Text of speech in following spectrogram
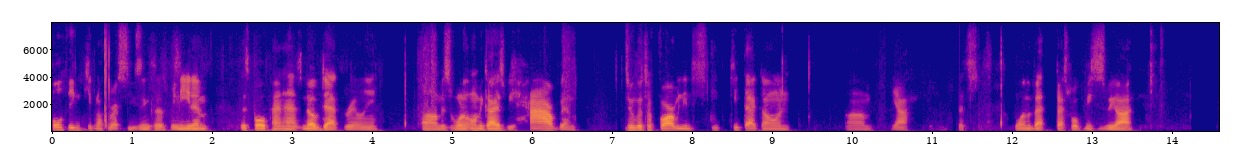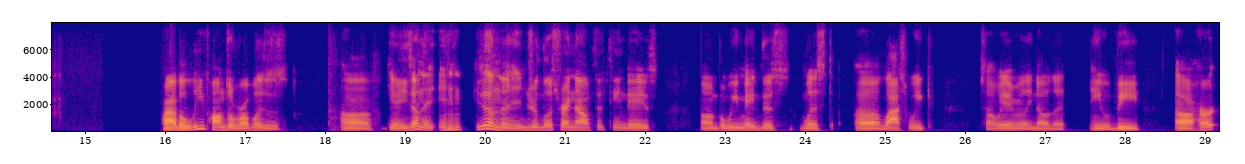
Hopefully, he can keep it up the rest of the season because we need him. This bullpen has no depth, really. Um, this is one of the only guys we have, and doing good so far. We need to keep, that going. Um, yeah, that's one of the best best bullpen pieces we got. I believe Hansel Robles is, uh, yeah, he's on the in, he's on the injured list right now, 15 days. Um, but we made this list uh last week, so we didn't really know that he would be uh hurt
